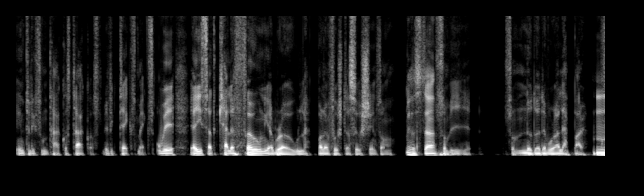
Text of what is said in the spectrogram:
inte liksom tacos tacos. Vi fick tex-mex. Och vi, jag gissar att California roll var den första sushin som, som, vi, som nuddade våra läppar. Mm.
